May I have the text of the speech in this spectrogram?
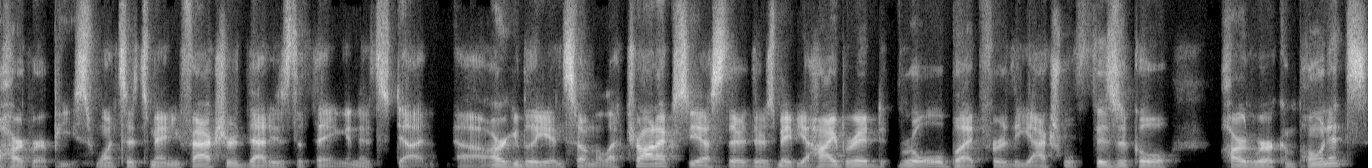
a hardware piece. Once it's manufactured, that is the thing and it's done. Uh, arguably, in some electronics, yes, there, there's maybe a hybrid role, but for the actual physical hardware components,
